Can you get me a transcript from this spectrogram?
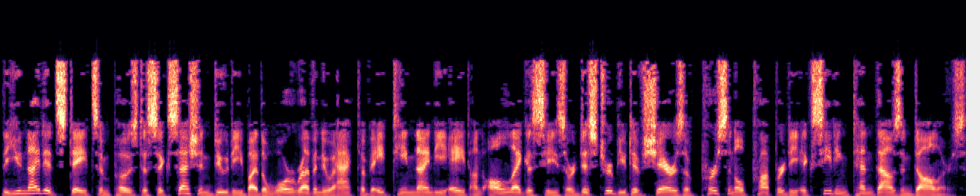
The United States imposed a succession duty by the War Revenue Act of 1898 on all legacies or distributive shares of personal property exceeding $10,000.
